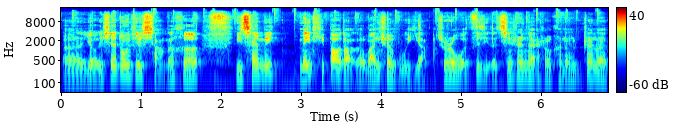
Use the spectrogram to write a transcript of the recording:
呃，有一些东西想的和以前媒媒体报道的完全不一样，就是我自己的亲身感受，可能真的，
